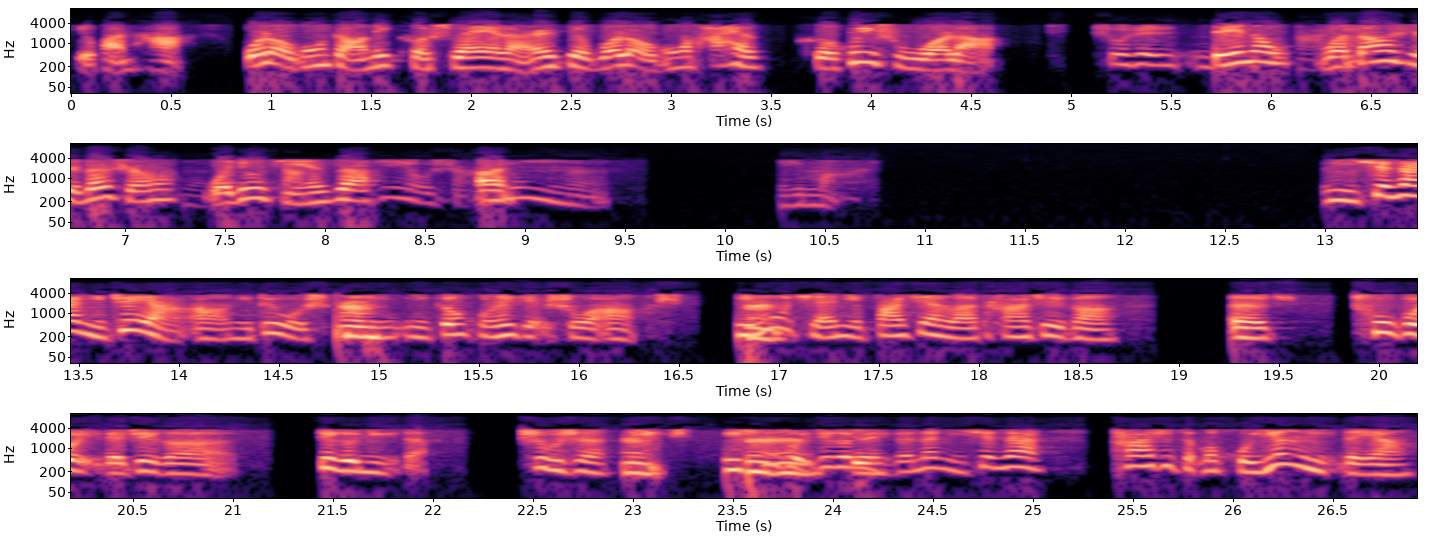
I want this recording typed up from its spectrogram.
喜欢他。我老公长得可帅了，而且我老公他还可会说了，说是所以呢，我当时的时候我就寻思，有啥用啊？哎呀妈呀！你现在你这样啊，你对我说，你你跟红瑞姐说啊。你目前你发现了他这个，呃，出轨的这个这个女的，是不是？嗯。你出轨这个女的，那你现在她是怎么回应你的呀？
